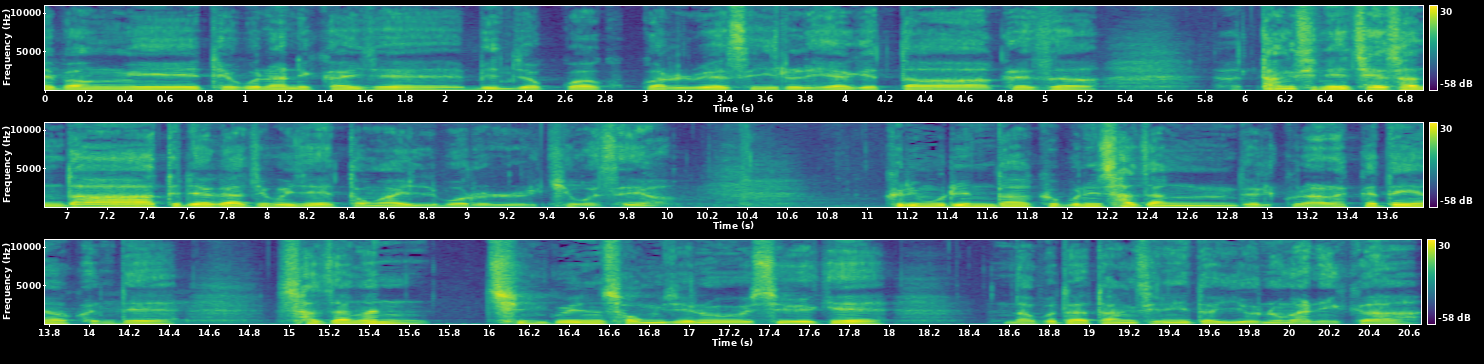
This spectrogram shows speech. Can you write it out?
해방이 되고 나니까 이제 민족과 국가를 위해서 일을 해야겠다. 그래서 당신의 재산 다 들여가지고 이제 동아일보를 키웠어요. 그럼 우리는 다 그분이 사장 될 줄 알았거든요. 근데 사장은 친구인 송진우 씨에게 나보다 당신이 더 유능하니까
